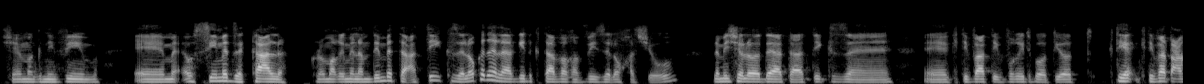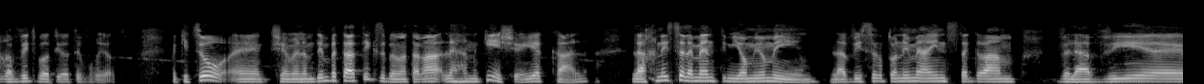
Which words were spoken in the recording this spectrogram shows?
שהם מגניבים, עושים את זה קל. כלומר, אם מלמדים בתעתיק, זה לא כדי להגיד כתב ערבי זה לא חשוב. למי שלא יודע, תעתיק זה... אה, כתיבת עברית באותיות, כתיבת ערבית באותיות עבריות. בקיצור, אה, כשמלמדים בתעתיק זה במטרה להנגיש, שיהיה קל, להכניס אלמנטים יומיומיים, להביא סרטונים מהאינסטגרם ולהביא אה,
